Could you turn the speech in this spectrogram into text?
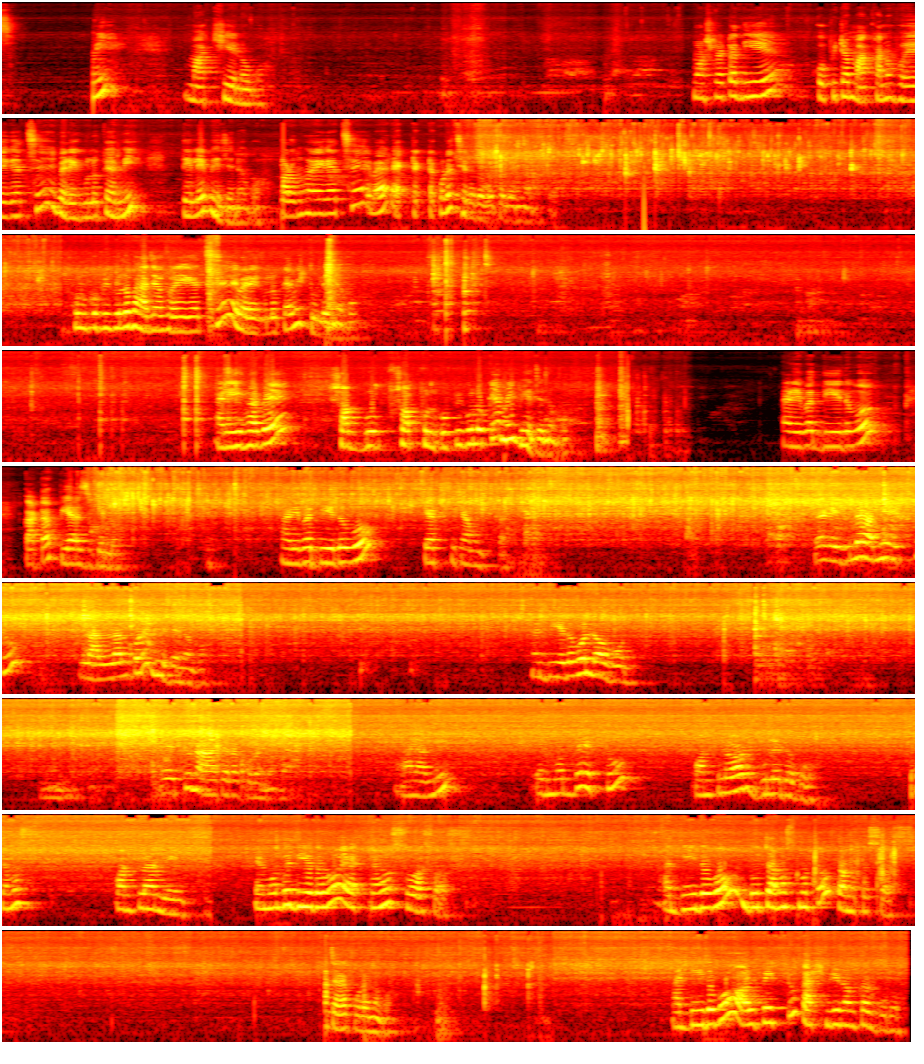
আমি মাখিয়ে নেব। মশলাটা দিয়ে কপিটা মাখানো হয়ে গেছে, এবার এগুলোকে আমি তেলে ভেজে নেব। গরম হয়ে গেছে, এবার একটা একটা করে ছেড়ে দেবো তেলের মধ্যে। ফুলকপিগুলো ভাজা হয়ে গেছে, এবার এগুলোকে আমি তুলে নেব। আর এইভাবে সব সব ফুলকপিগুলোকে আমি ভেজে নেব। আর এবার দিয়ে দেবো কাটা পেঁয়াজগুলো। আর এবার দিয়ে দেবো ক্যাপসিকামটা এবার এগুলো আমি একটু লাল লাল করে ভেজে নেব। আর দিয়ে দেবো লবণ। একটু নাড়াচাড়া করে নেব। আর আমি এর মধ্যে একটু কর্নফ্লাওয়ার গুলে দেবো। চামচ কর্নফ্লাওয়ার নিয়েছি। এর মধ্যে দিয়ে দেবো এক চামচ সোয়া সস। আর দিয়ে দেবো দু চামচ মতো টমেটো সস। আচারা করে নেব। আর দিয়ে দেবো অল্প একটু কাশ্মীরি লঙ্কার গুঁড়ো।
